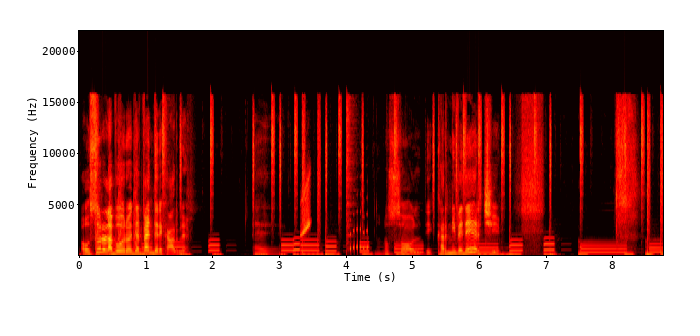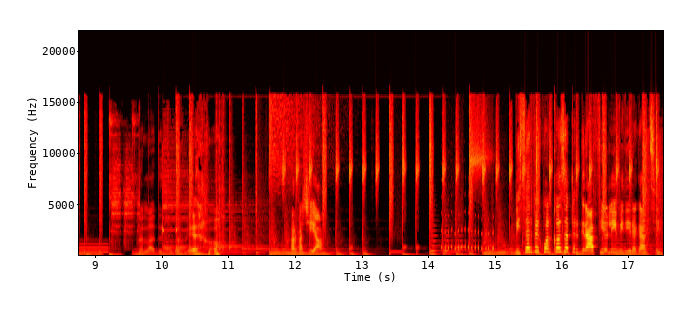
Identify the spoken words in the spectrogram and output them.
Ho solo lavoro ed è vendere carne. Eh, non ho soldi. Carnivederci. Non l'ha detto davvero. Farmacia? Vi serve qualcosa per graffi e lividi, ragazzi?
